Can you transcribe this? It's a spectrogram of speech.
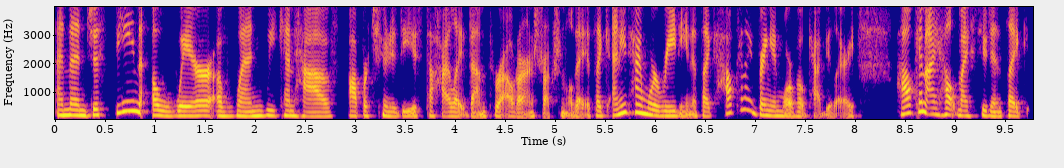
and then just being aware of when we can have opportunities to highlight them throughout our instructional day. It's like anytime we're reading it's like how can i bring in more vocabulary? How can i help my students like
